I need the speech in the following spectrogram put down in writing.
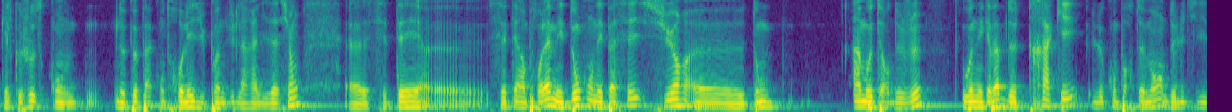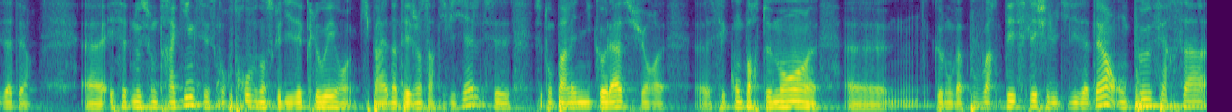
quelque chose qu'on ne peut pas contrôler du point de vue de la réalisation, c'était un problème et donc on est passé sur un moteur de jeu où on est capable de traquer le comportement de l'utilisateur. Euh, et cette notion de tracking, c'est ce qu'on retrouve dans ce que disait Chloé, qui parlait d'intelligence artificielle, c'est ce dont parlait Nicolas sur euh, ces comportements euh, que l'on va pouvoir déceler chez l'utilisateur. On peut faire ça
